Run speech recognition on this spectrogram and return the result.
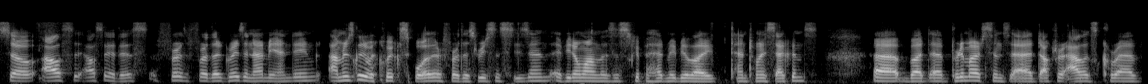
So I'll say, I'll say this for for the Grey's Anatomy ending. I'm just gonna give a quick spoiler for this recent season. If you don't want to let's skip ahead, maybe like 10, 20 seconds. Uh, but uh, pretty much since uh, Dr. Alex Karev,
